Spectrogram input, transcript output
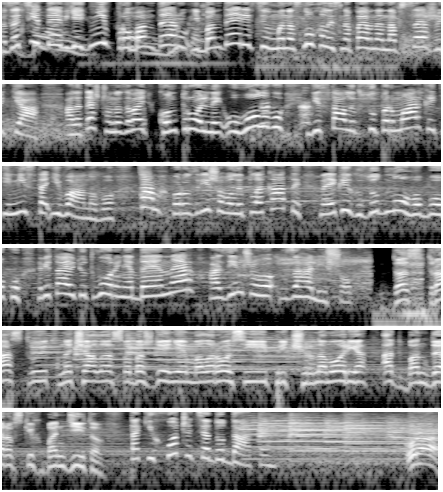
За ці дев'ять днів про Бандеру і бандерівців ми наслухались, напевне, на все життя. Але те, що називають контрольний у голову, дістали в супермаркеті міста Іваново. Там порозвішували плакати, на яких з одного боку вітають утворення ДНР, а з іншого взагалі шок. Да здравствует начало освобождения Малороссии и Причерноморья от бандеровских бандитов. Так і хочеться додати. Ура!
